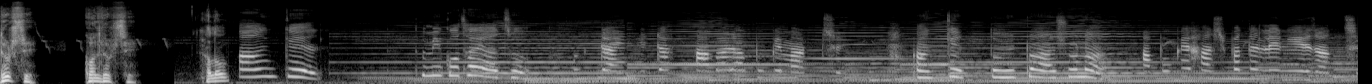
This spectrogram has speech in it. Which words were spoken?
ধরছে কল ধরছে। হ্যালো আঙ্কেল তুমি কোথায় আছো? ডাইনিটা আবার আপুকে মারছে। আঙ্কেল তুমি একটু আসো না। আপুকে হাসপাতালে নিয়ে যাচ্ছে।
